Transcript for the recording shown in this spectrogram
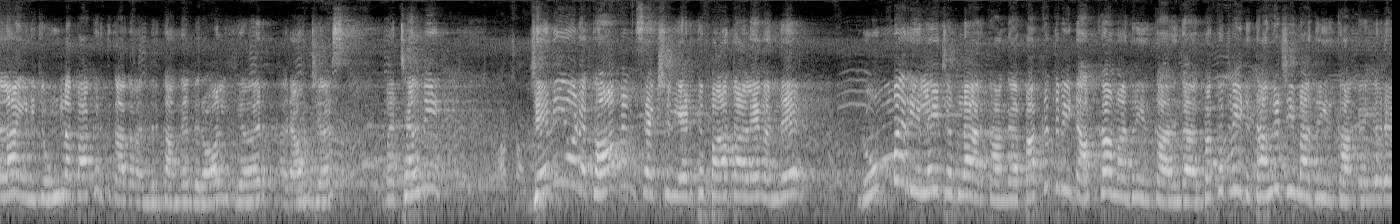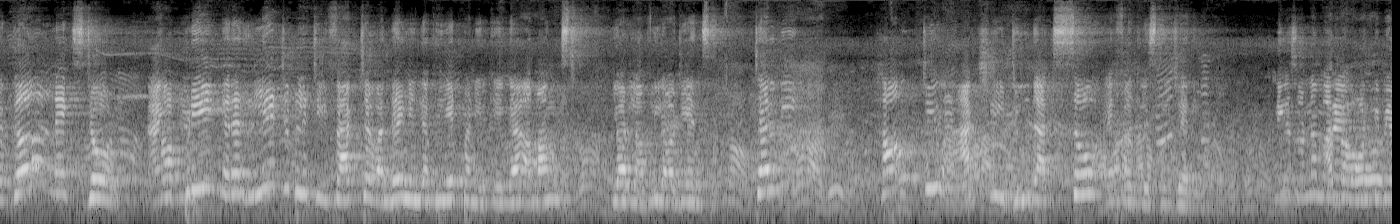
எல்லாம் இன்னைக்கு உங்களை பார்க்கறதுக்காக வந்திருக்காங்க. They're all here around just but me ஜெனியோட காமெண்ட் செக்ஷன் எடுத்து பார்த்தாலே வந்து ரொம்ப ரிலேட்டபிளா இருக்காங்க. பக்கத்து வீட்டு அக்கா மாதிரி இருக்காங்க. பக்கத்து வீட்டு தங்கச்சி மாதிரி இருக்காங்க. ஒரு கேர்ள் நெக்ஸ்ட் டோர் அப்படிங்கிற ரிலேட்டபிலிட்டி ஃபேக்டர் வந்து நீங்க கிரியேட் பண்ணிருக்கீங்க amongst your lovely audience. Tell me how do you actually do that so effortlessly jenny? நீங்கள் சொன்ன மாதிரி I want to be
